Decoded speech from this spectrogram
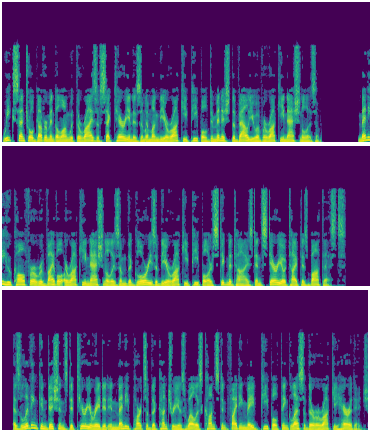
Weak central government along with the rise of sectarianism among the Iraqi people diminished the value of Iraqi nationalism. Many who call for a revival Iraqi nationalism the glories of the Iraqi people are stigmatized and stereotyped as Baathists. As living conditions deteriorated in many parts of the country as well as constant fighting made people think less of their Iraqi heritage.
